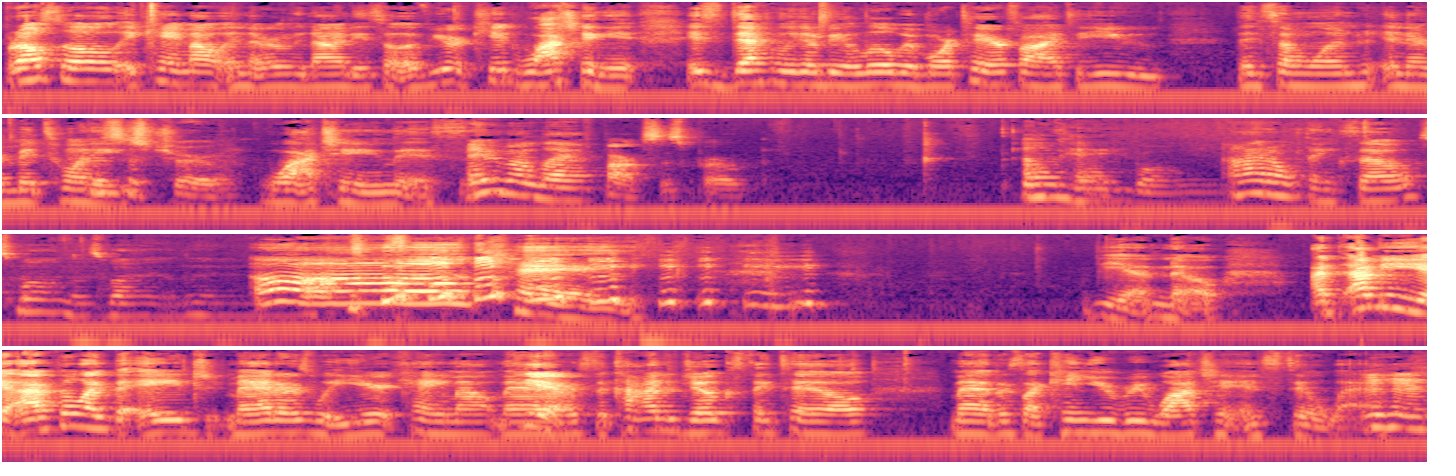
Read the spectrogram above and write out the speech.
But also, it came out in the early '90s, so if you're a kid watching it, it's definitely going to be a little bit more terrifying to you than someone in their mid This is twenties true. watching this. Maybe my laugh box is broke. Okay, oh, I don't think so. Small as violin. Okay. yeah, no. I, I mean, yeah, I feel like the age matters. What year it came out matters. Yeah. The kind of jokes they tell matters. Like, can you rewatch it and still laugh? Mhm.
